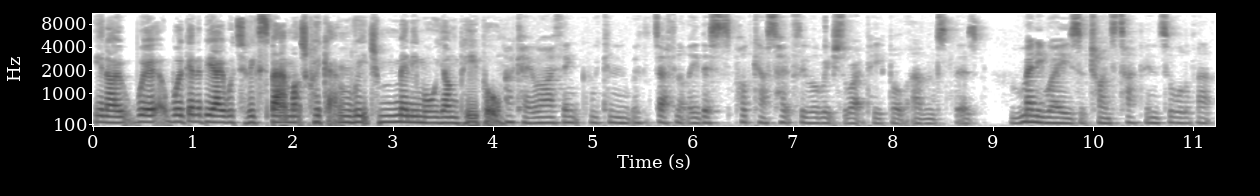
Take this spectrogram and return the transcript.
you know, we're we're going to be able to expand much quicker and reach many more young people. Okay, well, I think we can definitely this podcast hopefully will reach the right people, and there's many ways of trying to tap into all of that.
